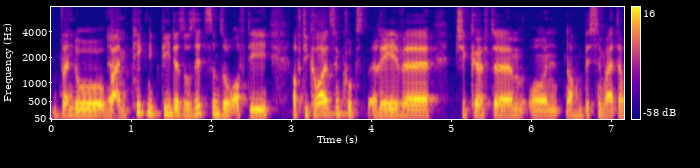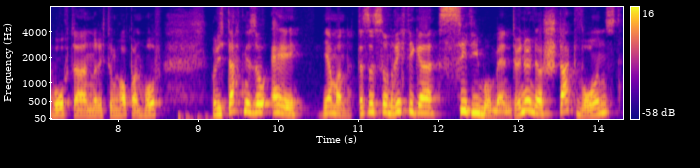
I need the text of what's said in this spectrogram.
wenn du Ja. beim Picknick Pide so sitzt und so auf die, auf die Kreuzung guckst, Rewe, Chiköfte und noch ein bisschen weiter hoch dann Richtung Hauptbahnhof. Und ich dachte mir so, ey, ja Mann, das ist so ein richtiger City-Moment. Wenn du in der Stadt wohnst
